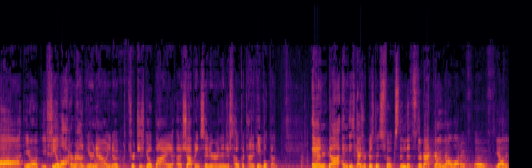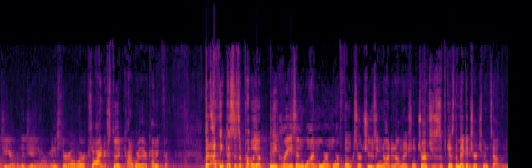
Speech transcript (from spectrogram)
uh, you know, you see a lot around here now. You know, churches go buy a shopping center and then just hope a ton of people come. And uh, and these guys are business folks, and that's their background. Not a lot of, of theology or religion or ministerial work. So I understood kind of where they were coming from. But I think this is a, probably a big reason why more and more folks are choosing non-denominational churches is because the megachurch mentality,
